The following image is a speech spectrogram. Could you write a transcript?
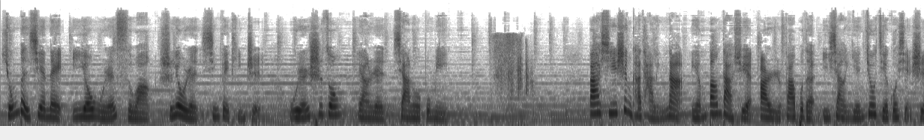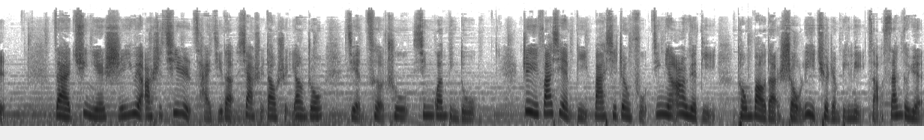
熊本县内已有五人死亡，十六人心肺停止，五人失踪，两人下落不明。巴西圣卡塔琳娜联邦大学二日发布的一项研究结果显示，在去年十一月二十七日采集的下水道水样中检测出新冠病毒。这一发现比巴西政府今年二月底通报的首例确诊病例早三个月。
